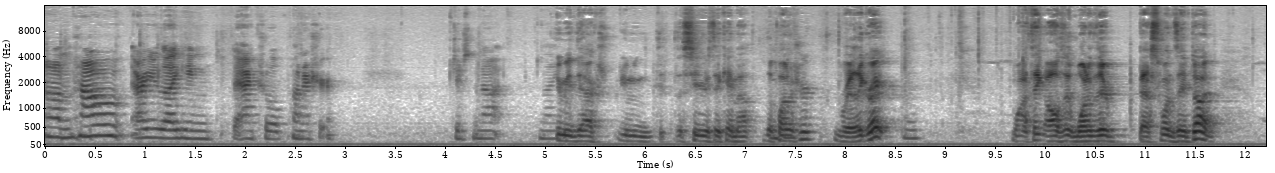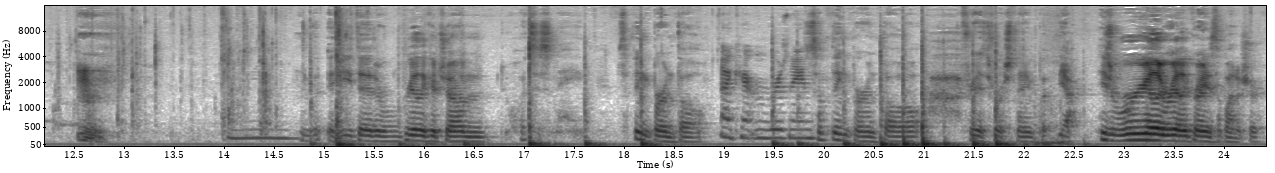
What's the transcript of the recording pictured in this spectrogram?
Um, how are you liking the actual Punisher? Just not like You mean the actual? You mean the, the series that came out, The mm-hmm. Punisher? Really great. Mm-hmm. Well, I think also one of their best ones they've done. Mm. he did a really good job. What's his name? Something Bernthal. I can't remember his name. Something Bernthal. Ah, I forget his first name, but yeah, he's really, really great as the Punisher.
